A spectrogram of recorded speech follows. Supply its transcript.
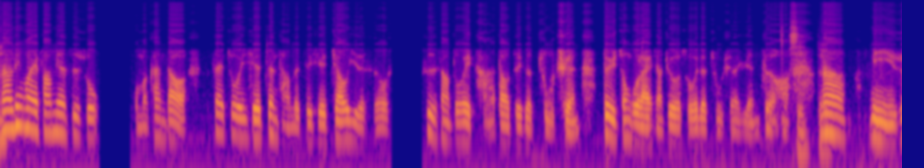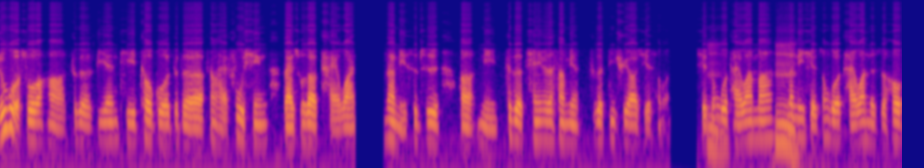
那另外一方面是说，我们看到。在做一些正常的这些交易的时候，事实上都会卡到这个主权。对于中国来讲，就有所谓的主权的原则哈。是。那你如果说哈，这个 BNT 透过这个上海复兴来说到台湾，那你是不是呃，你这个签约的上面这个地区要写什么？写中国台湾吗？嗯。那你写中国台湾的时候，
